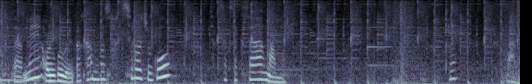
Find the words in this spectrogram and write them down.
그 다음에 얼굴 외곽 한번 싹 쓸어주고 싹싹싹싹 마무리. 이렇게 마무리.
